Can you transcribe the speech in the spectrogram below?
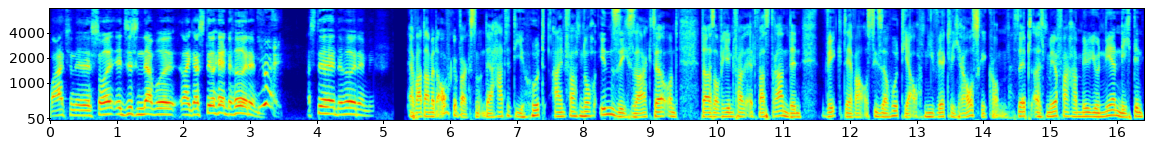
watching it. So it, it just never, like, I still had the hood in me. You're right. I still had the hood in me. Er war damit aufgewachsen und er hatte die Hood einfach noch in sich, sagt er. Und da ist auf jeden Fall etwas dran, denn Vic, der war aus dieser Hood ja auch nie wirklich rausgekommen. Selbst als mehrfacher Millionär nicht, denn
